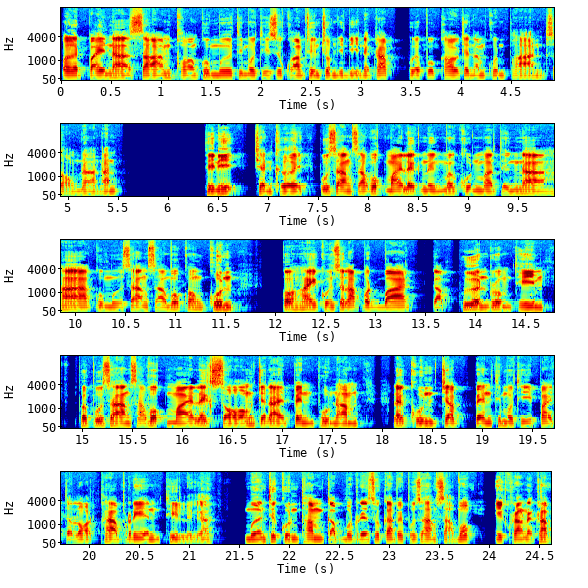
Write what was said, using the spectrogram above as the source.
เปิดไปหน้าสามของคู่มือที่โมทีสู่ความชื่นชมยินดีนะครับ เพื่อพวกเขาจะนำคุณผ่านสองหน้านั้นทีนี้เช่นเคย ผู้สร้างสาวกหมายเลขหนึ่งเมื่อคุณมาถึงหน้าห้าคู่มือสร้างสาวกของคุณ ก็ให้คุณสลับบทบาทกับเพื่อนร่วมทีม เพื่อผู้สร้างสาวกหมายเลขสองจะได้เป็นผู้นำและคุณจะเป็นทิโมธีไปตลอดคาบเรียนที่เหลือ เหมือนที่คุณทำกับบทเรียนสู่การเป็นผู้สร้างสาวกอีกครั้งนะครับ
